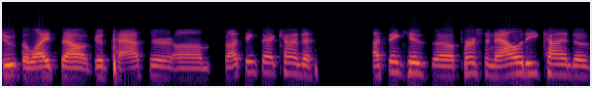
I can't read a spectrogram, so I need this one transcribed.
shoot the lights out, good passer. Um, so I think that kind of, I think his uh, personality kind of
